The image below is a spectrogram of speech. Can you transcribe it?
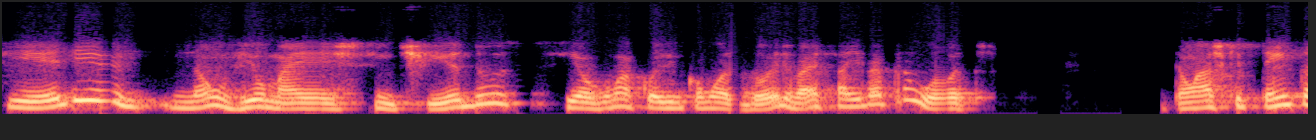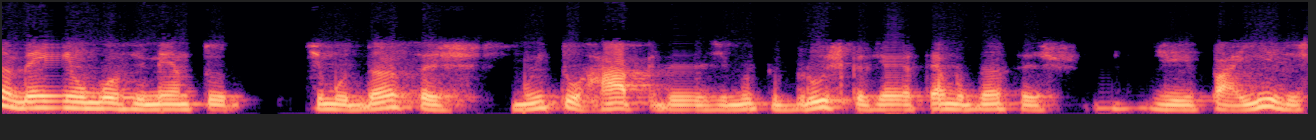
se ele não viu mais sentido, se alguma coisa incomodou, ele vai sair e vai para o outro. Então, acho que tem também um movimento de mudanças muito rápidas e muito bruscas, e até mudanças de países,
